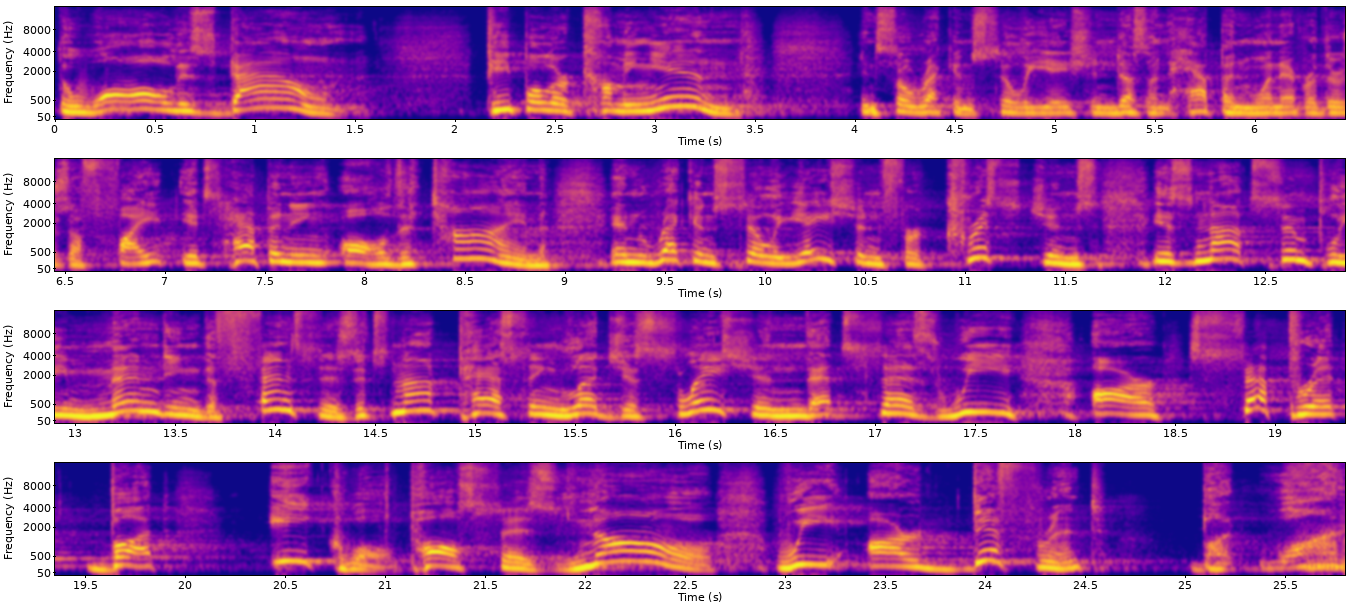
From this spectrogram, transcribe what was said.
the wall is down, people are coming in. And so reconciliation doesn't happen whenever there's a fight, it's happening all the time. And reconciliation for Christians is not simply mending the fences, it's not passing legislation that says we are separate but equal. Paul says, no, we are different but one.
